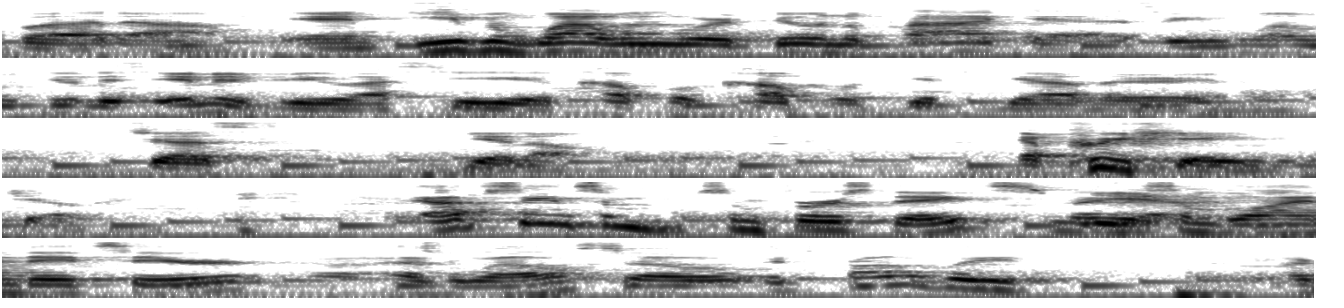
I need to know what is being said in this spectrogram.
But, um, and even while we were doing the podcast, even while we do this interview, I see a couple of couples get together and just, you know, appreciate each other. I've seen some some first dates, maybe Yeah. some blind dates here as well. So it's probably a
